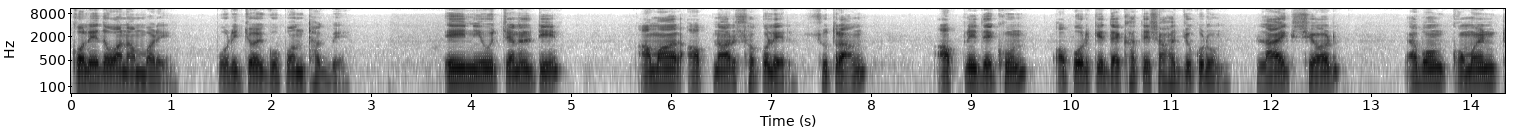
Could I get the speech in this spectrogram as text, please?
কলে দেওয়া নাম্বারে পরিচয় গোপন থাকবে। এই নিউজ চ্যানেলটি আমার, আপনার সকলের। সুতরাং আপনি দেখুন, অপরকে দেখাতে সাহায্য করুন। লাইক, শেয়ার এবং কমেন্ট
